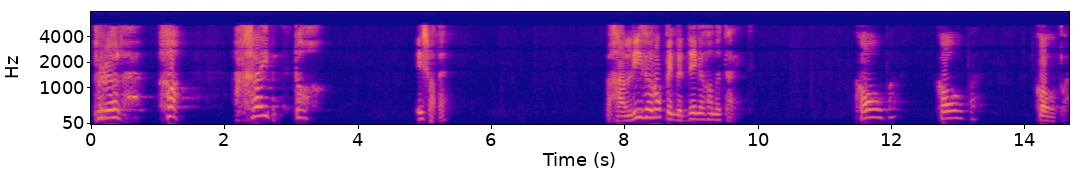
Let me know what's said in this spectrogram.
Prullen. Ha. Aangrijpend, toch? Is wat, hè? We gaan liever op in de dingen van de tijd. Kopen, kopen, kopen.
